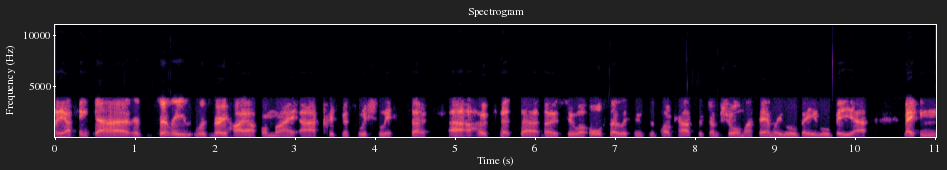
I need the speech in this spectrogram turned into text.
I think uh, it certainly was very high up on my uh, Christmas wish list. So uh, I hope that uh, those who are also listening to the podcast, which I'm sure my family will be, will be uh, making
